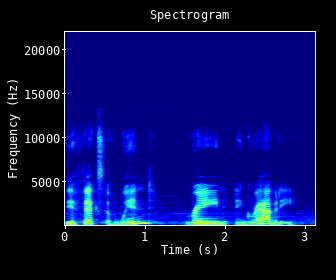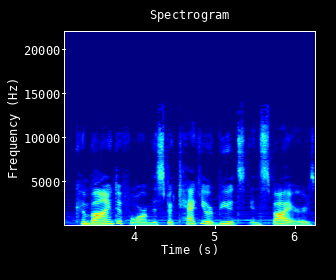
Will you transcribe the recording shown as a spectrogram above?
the effects of wind, rain, and gravity combine to form the spectacular buttes and spires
